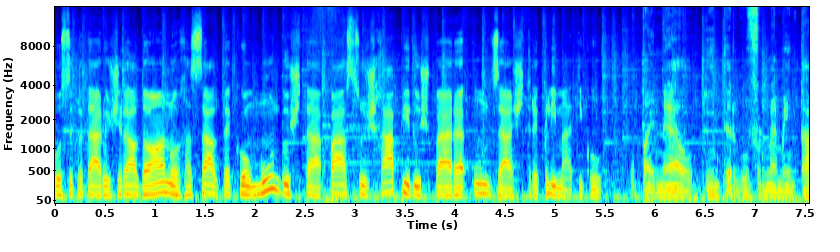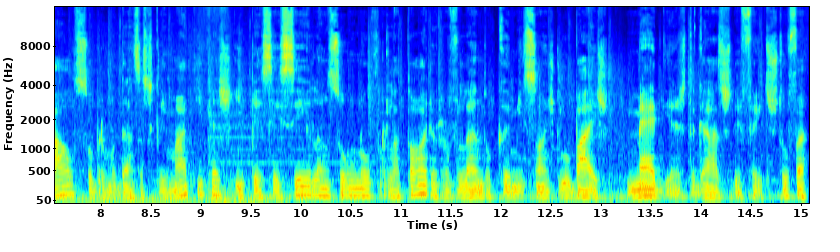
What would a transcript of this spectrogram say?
O secretário-geral da ONU ressalta que o mundo está a passos rápidos para um desastre climático. O painel intergovernamental sobre mudanças climáticas, IPCC, lançou um novo relatório revelando que emissões globais médias de gases de efeito estufa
